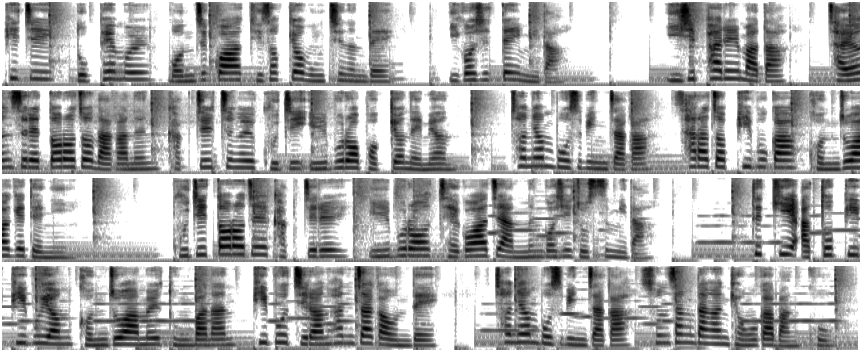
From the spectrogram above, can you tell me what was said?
피지, 노폐물, 먼지과 뒤섞여 뭉치는데 이것이 때입니다. 28일마다 자연스레 떨어져 나가는 각질층을 굳이 일부러 벗겨내면 천연 보습인자가 사라져 피부가 건조하게 되니 굳이 떨어질 각질을 일부러 제거하지 않는 것이 좋습니다. 특히 아토피 피부염 건조함을 동반한 피부 질환 환자 가운데 천연 보습인자가 손상당한 경우가 많고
